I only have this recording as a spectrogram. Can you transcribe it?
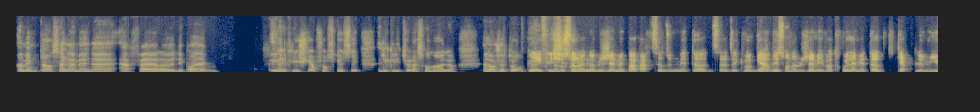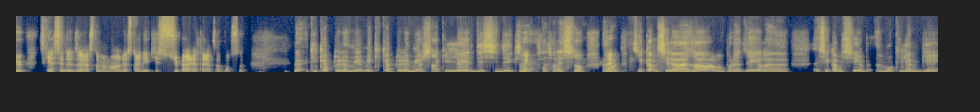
En même temps, ça l'amène à, faire euh, des poèmes et à réfléchir sur ce que c'est l'écriture à ce moment-là. Alors, je trouve que... Il réfléchit sur un objet, mais pas à partir d'une méthode. Ça veut dire qu'il va garder son objet, mais il va trouver la méthode qui capte le mieux ce qu'il essaie de dire à ce moment-là. C'est un livre qui est super intéressant pour ça. Ben, qui capte le mieux, mais qui capte le mieux sans qu'il ait décidé que ça, serait ça. Alors, c'est comme si le hasard, on pourrait dire, euh, c'est comme si un, mot qu'il aime bien,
